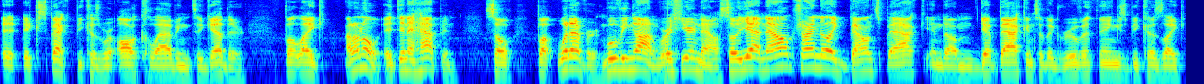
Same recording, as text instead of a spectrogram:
expect because we're all collabing together. But like, I don't know, it didn't happen. So, but whatever. Moving on. We're here now. So yeah, now I'm trying to like bounce back and um get back into the groove of things because like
